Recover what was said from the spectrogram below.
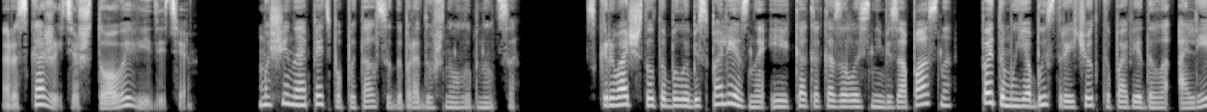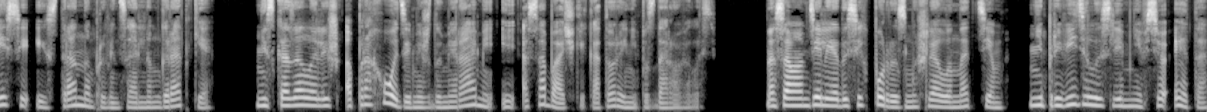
Расскажите, что вы видите? Мужчина опять попытался добродушно улыбнуться. Скрывать что-то было бесполезно и, как оказалось, небезопасно, поэтому я быстро и четко поведала о лесе и странном провинциальном городке, не сказала лишь о проходе между мирами и о собачке, которая не поздоровилась. На самом деле я до сих пор размышляла над тем, не привиделось ли мне все это,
